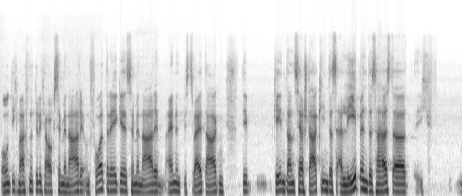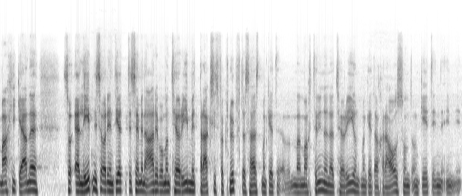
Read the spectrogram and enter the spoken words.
Und ich mache natürlich auch Seminare und Vorträge, Seminare einen bis zwei Tagen, die gehen dann sehr stark in das Erleben. Das heißt, äh, ich mache gerne so erlebnisorientierte Seminare, wo man Theorie mit Praxis verknüpft. Das heißt, man, geht, man macht drinnen eine Theorie und man geht auch raus und, und geht, in, in,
